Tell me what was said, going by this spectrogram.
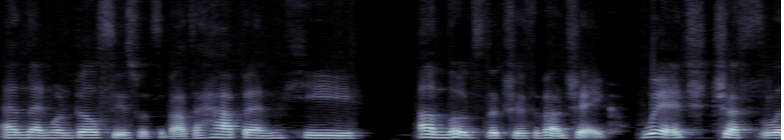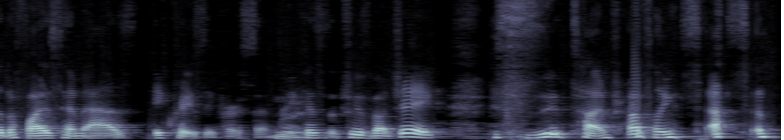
And then when Bill sees what's about to happen, he unloads the truth about Jake, which just solidifies him as a crazy person. Right. Because the truth about Jake is a time traveling assassin.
